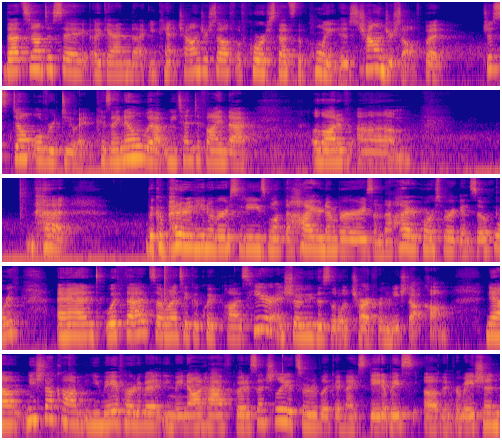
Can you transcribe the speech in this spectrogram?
that's not to say, again, that you can't challenge yourself. Of course, that's the point is challenge yourself, but just don't overdo it. Because I know that we tend to find that a lot of um, that the competitive universities want the higher numbers and the higher coursework and so forth. And with that, so I want to take a quick pause here and show you this little chart from niche.com. Now, niche.com, you may have heard of it, you may not have, but essentially it's sort of like a nice database of information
